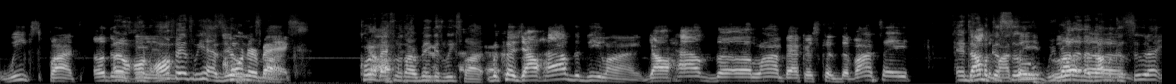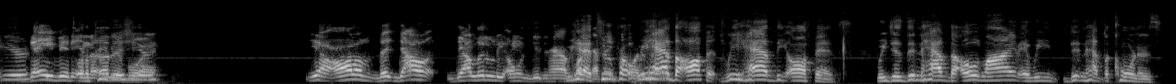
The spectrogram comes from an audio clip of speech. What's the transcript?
weak spots other Uh, on offense, we had zero cornerbacks. Cornerbacks was our biggest weak spot, Because y'all have the D line, y'all have the uh, linebackers. Because Devontae, and Not Dominic Suh. We brought in uh, Dominic Suh that year. David, and the the other boy. year? Yeah, all of the y'all y'all literally only didn't have. We like, had two pro. We had the offense. We had the offense. We just didn't have the O line, and we didn't have the corners.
